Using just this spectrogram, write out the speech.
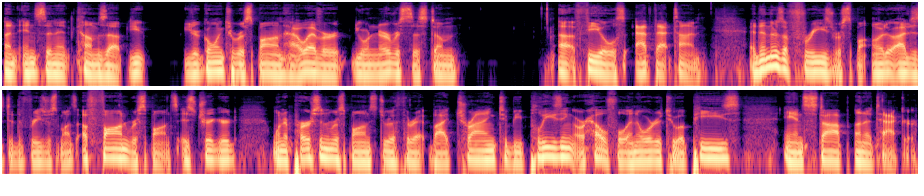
an incident comes up. You you're going to respond however your nervous system uh, feels at that time. And then there's a freeze response. I just did the freeze response. A fawn response is triggered when a person responds to a threat by trying to be pleasing or helpful in order to appease and stop an attacker.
